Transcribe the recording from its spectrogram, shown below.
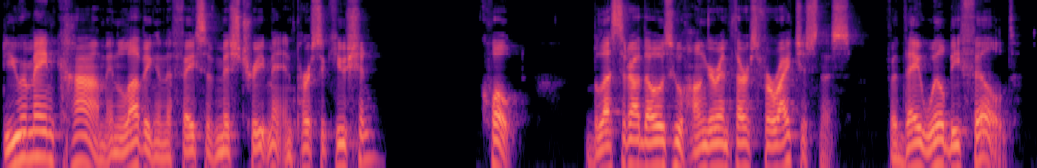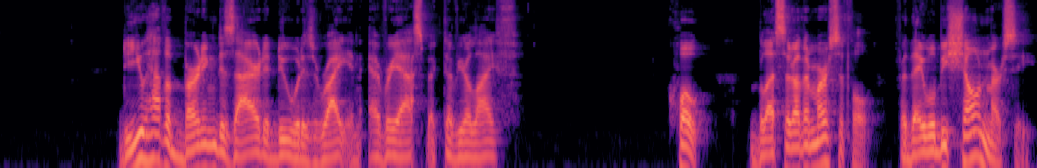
Do you remain calm and loving in the face of mistreatment and persecution? Quote, Blessed are those who hunger and thirst for righteousness, for they will be filled. Do you have a burning desire to do what is right in every aspect of your life? Quote, Blessed are the merciful, for they will be shown mercy.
